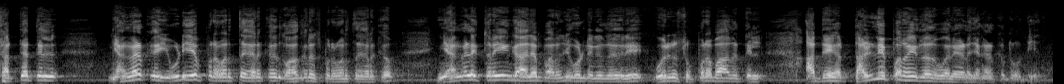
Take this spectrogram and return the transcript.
സത്യത്തിൽ ഞങ്ങൾക്ക് യു ഡി എഫ് പ്രവർത്തകർക്കും കോൺഗ്രസ് പ്രവർത്തകർക്കും ഞങ്ങൾ ഇത്രയും കാലം പറഞ്ഞുകൊണ്ടിരുന്നതിനെ ഒരു സുപ്രഭാതത്തിൽ അദ്ദേഹം തള്ളിപ്പറയുന്നത് പോലെയാണ് ഞങ്ങൾക്ക് തോന്നിയത്.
